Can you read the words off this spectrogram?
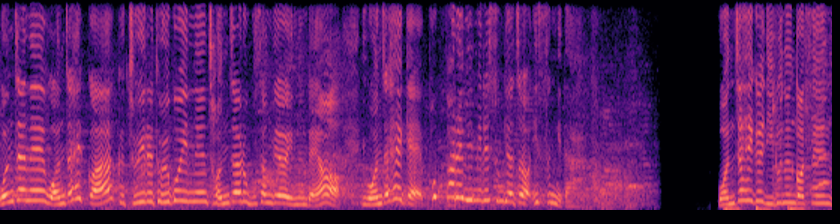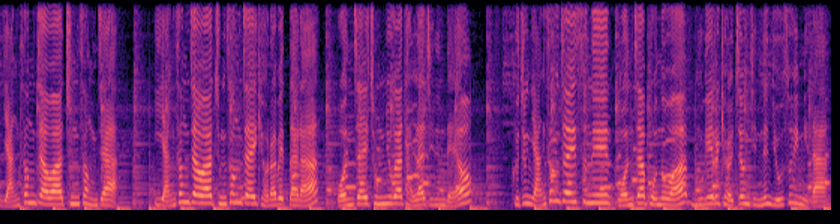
원자는 원자 핵과 그 주위를 돌고 있는 전자로 구성되어 있는데요. 이 원자 핵에 폭발의 비밀이 숨겨져 있습니다. 원자 핵을 이루는 것은 양성자와 중성자. 이 양성자와 중성자의 결합에 따라 원자의 종류가 달라지는데요. 그중 양성자의 수는 원자 번호와 무게를 결정짓는 요소입니다.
